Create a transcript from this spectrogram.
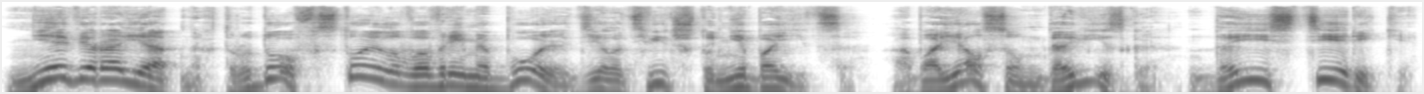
Невероятных трудов стоило во время боя делать вид, что не боится, а боялся он до визга, до истерики,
